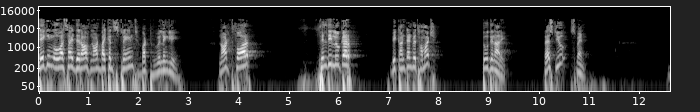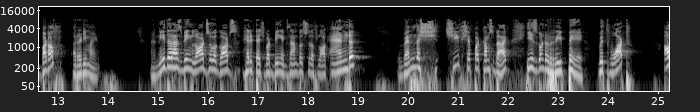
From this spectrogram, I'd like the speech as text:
taking oversight thereof not by constraint, but willingly. Not for filthy lucre. Be content with how much? Two denarii. Rest you spend. But of a ready mind. Neither as being lords over God's heritage, but being examples to the flock. And when the sh- chief shepherd comes back, he is going to repay with what? A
